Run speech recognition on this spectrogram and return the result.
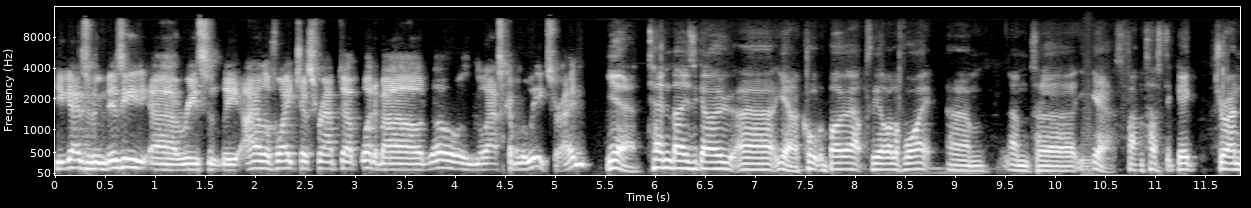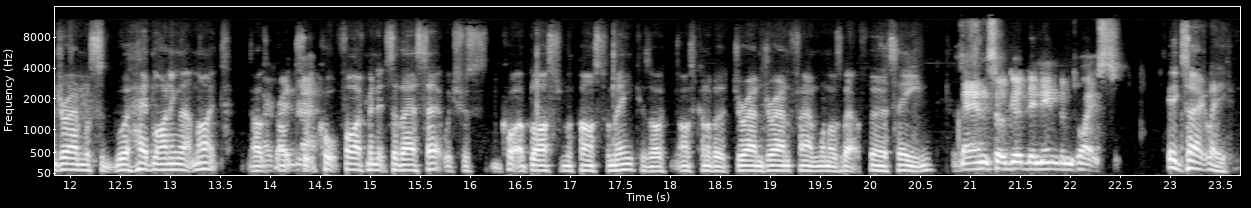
You guys have been busy uh, recently. Isle of Wight just wrapped up. What about oh in the last couple of weeks, right? Yeah, ten days ago. Uh, yeah, I caught the boat out to the Isle of Wight, um, and uh, yeah, it's a fantastic gig. Duran Duran was were headlining that night. I, I I sort of caught five minutes of their set, which was quite a blast from the past for me because I, I was kind of a Duran Duran fan when I was about thirteen. Band so good they named them twice. Exactly.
